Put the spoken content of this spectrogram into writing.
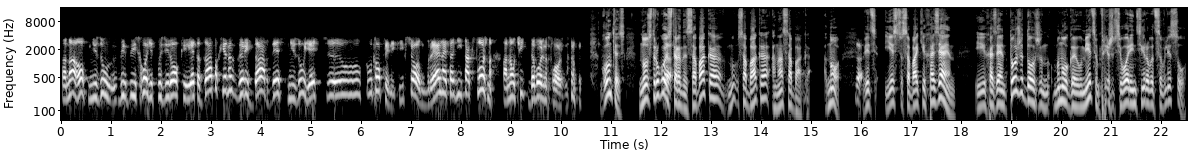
она вот внизу исходит пузырек, и этот запах, и она говорит, да, здесь внизу есть э, утопленник, и все. Реально это не так сложно, а научить довольно сложно. Гунтес, но с другой да. стороны, собака, ну, собака, она собака. Но да. ведь есть у собаки хозяин, и хозяин тоже должен многое уметь, он прежде всего ориентироваться в лесу.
